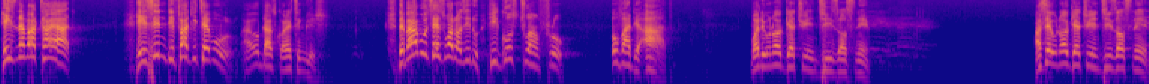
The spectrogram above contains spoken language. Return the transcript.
He's never tired. He's indefatigable. I hope that's correct English. The Bible says, what does he do? He goes to and fro over the earth. But he will not get you in Jesus' name. I say, will not get you in Jesus' name.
